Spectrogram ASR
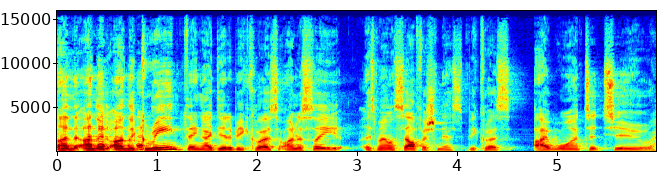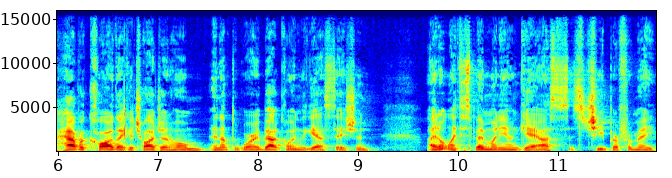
On the on the on the green thing, I did it because honestly, it's my own selfishness. Because I wanted to have a car that I could charge at home and not have to worry about going to the gas station. I don't like to spend money on gas; it's cheaper for me.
